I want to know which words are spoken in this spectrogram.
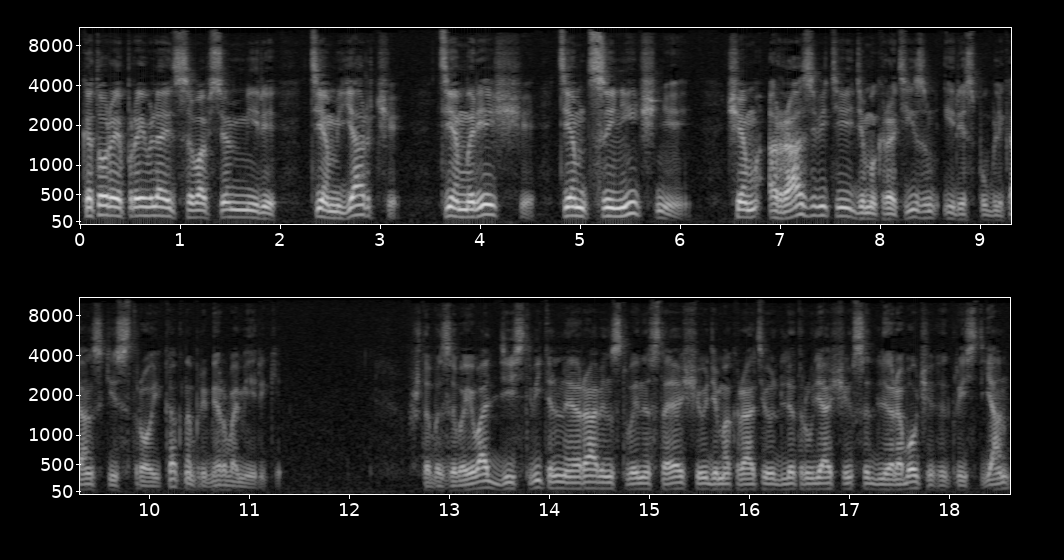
которая проявляется во всем мире тем ярче, тем резче, тем циничнее, чем развитие демократизм и республиканский строй, как, например, в Америке. Чтобы завоевать действительное равенство и настоящую демократию для трудящихся, для рабочих и крестьян,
